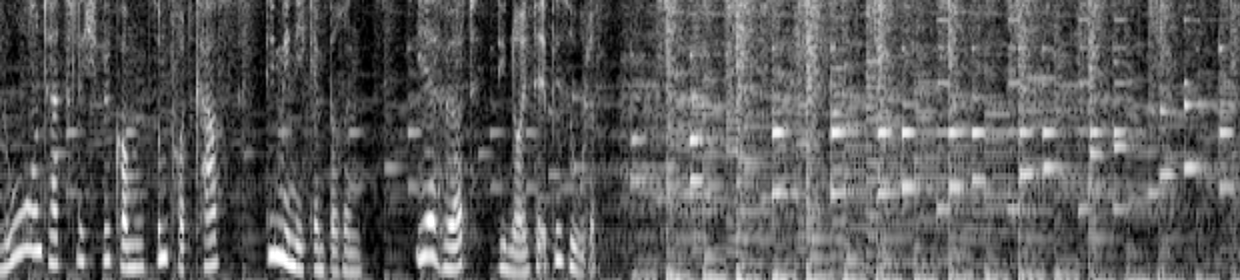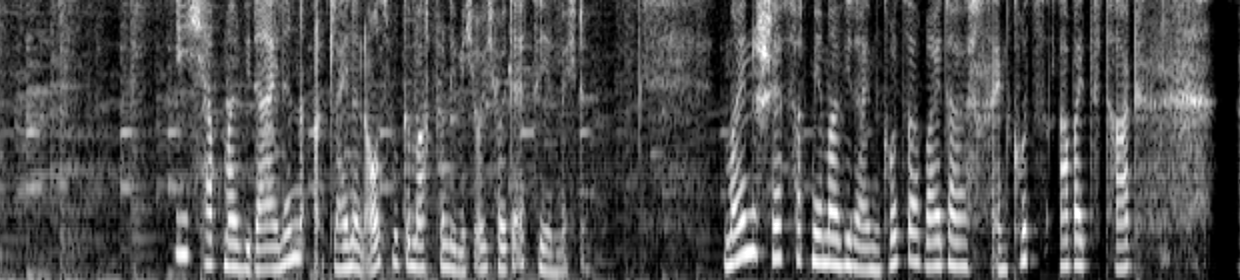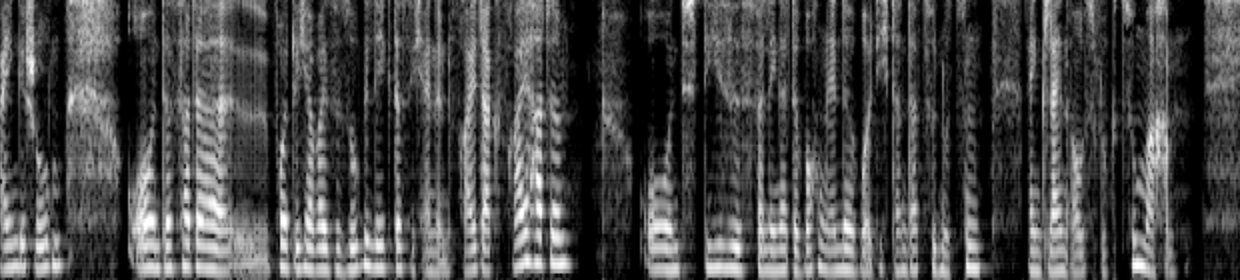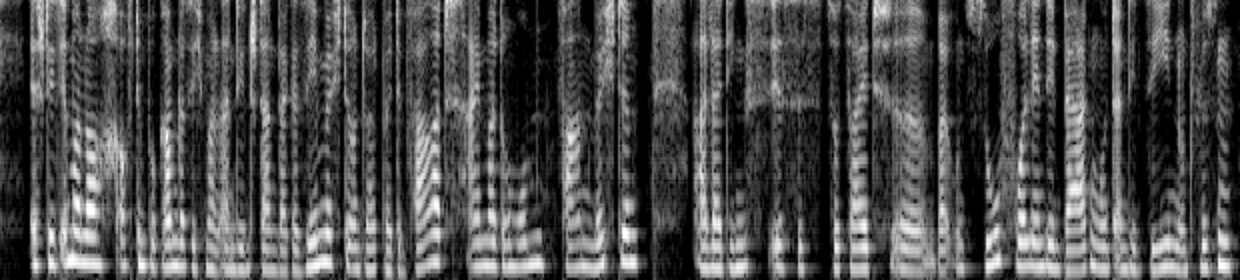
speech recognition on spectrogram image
Hallo und herzlich willkommen zum Podcast Die Minicamperin. Ihr hört die neunte Episode. Ich habe mal wieder einen kleinen Ausflug gemacht, von dem ich euch heute erzählen möchte. Mein Chef hat mir mal wieder einen Kurzarbeiter, einen Kurzarbeitstag eingeschoben und das hat er äh, freundlicherweise so gelegt, dass ich einen Freitag frei hatte. Und dieses verlängerte Wochenende wollte ich dann dazu nutzen, einen kleinen Ausflug zu machen. Es steht immer noch auf dem Programm, dass ich mal an den Starnberger See möchte und dort mit dem Fahrrad einmal drumherum fahren möchte. Allerdings ist es zurzeit äh, bei uns so voll in den Bergen und an den Seen und Flüssen,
